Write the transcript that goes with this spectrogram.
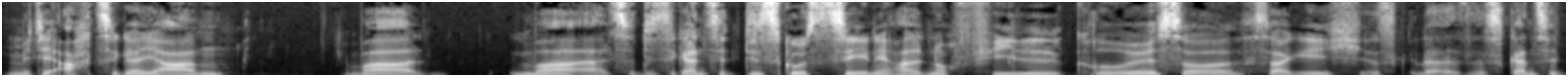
Mitte 80er Jahren war war also diese ganze Disco-Szene halt noch viel größer, sage ich. Es, das ganze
